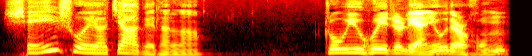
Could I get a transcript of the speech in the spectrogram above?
谁说要嫁给他了？”周玉慧这脸有点红，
